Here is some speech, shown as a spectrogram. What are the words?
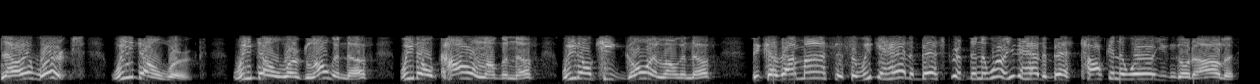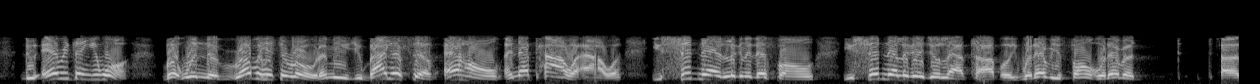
no, it works. We don't work. We don't work long enough. We don't call long enough. We don't keep going long enough because our mindset. So we can have the best script in the world. You can have the best talk in the world. You can go to all the do everything you want. But when the rubber hits the road, that means you by yourself at home in that power hour. You sitting there looking at that phone. You sitting there looking at your laptop or whatever your phone, whatever uh,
